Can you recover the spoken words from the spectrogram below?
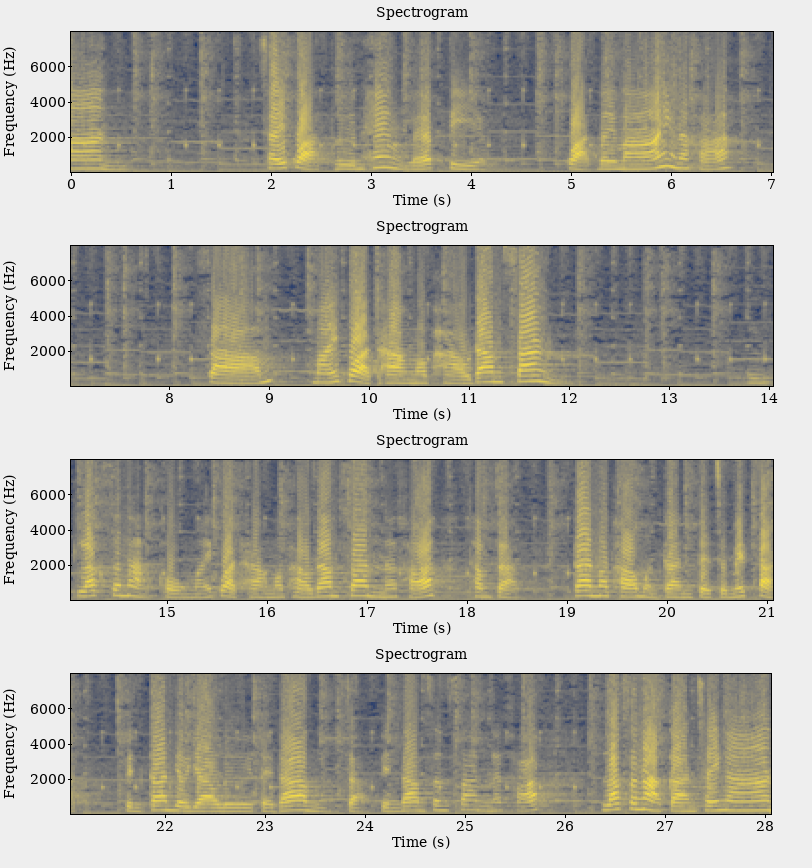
าน ช้กวาดพื้นแห้งและเปียก กวาดใบไม้นะคะ 3. ไม้กวาดทางมะพร้าวด้ามสั้น ลักษณะของไม้กวาดทางมะพร้าวด้ามสั้นนะคะทำจากก้านมะพร้าวเหมือนกัน แต่จะไม่ตัดเป็นก้านยาวๆเลย แต่ด้ามจะเป็นด้ามสั้นๆนะคะ ลักษณะการใช้งาน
